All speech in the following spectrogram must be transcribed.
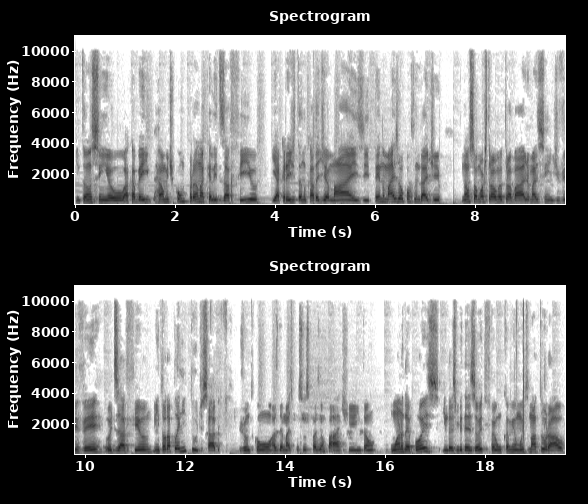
Então, assim, eu acabei realmente comprando aquele desafio e acreditando cada dia mais e tendo mais a oportunidade de não só mostrar o meu trabalho, mas sim de viver o desafio em toda a plenitude, sabe? Junto com as demais pessoas que faziam parte. Então, um ano depois, em 2018, foi um caminho muito natural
